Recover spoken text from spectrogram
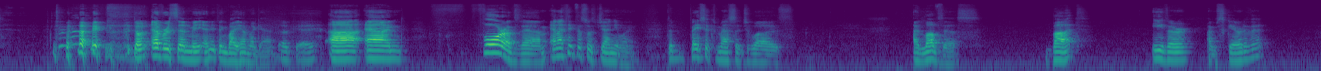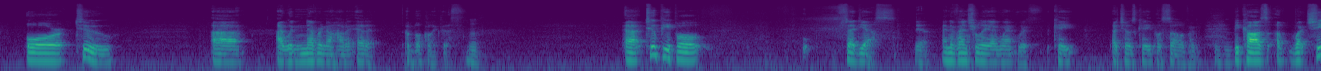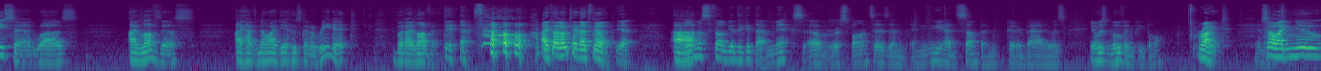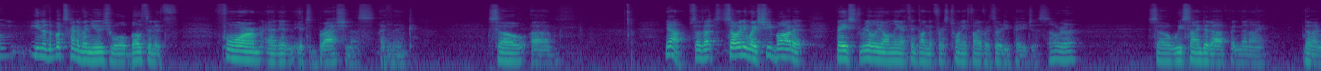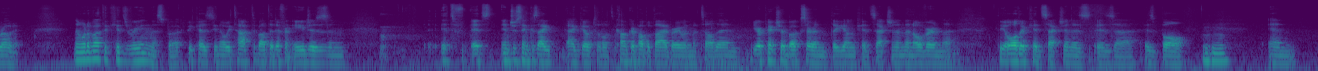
Don't ever send me anything by him again. Okay. Uh, and four of them, and I think this was genuine, the basic message was I love this, but either I'm scared of it, or two, uh, I would never know how to edit a book like this. Hmm. Uh, two people said yes. Yeah. And eventually I went with Kate. I chose Kate O'Sullivan Mhm. because of what she said was, I love this. I have no idea who's going to read it, but I love it. Yeah. So I thought, okay, that's good. Yeah. it Uh, must have felt good to get that mix of responses, and, and you knew you had something, good or bad. It was it was moving people. right. you know. So I knew, you know, the book's kind of unusual, both in its form and in its brashness, I Mhm. think. So, um, yeah, so that's, so anyway, she bought it based really only, I think, on the first 25 or 30 pages. oh, really? So we signed it up and then I, then I wrote it. Now, what about the kids reading this book? Because you know we talked about the different ages, and it's it's interesting because I I go to the Concord Public Library with Matilda, and your picture books are in the young kids section, and then over in the the older kids section is is uh, is Bull, Mm-hmm. and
